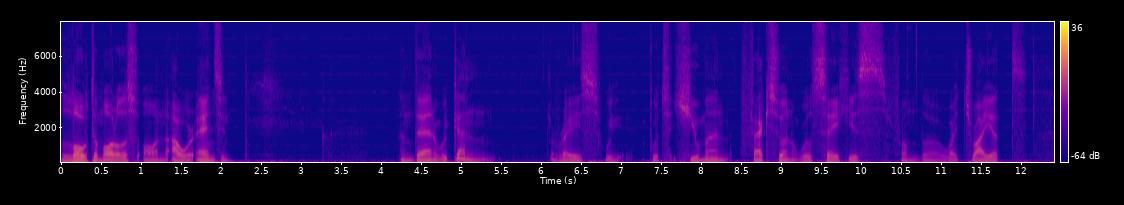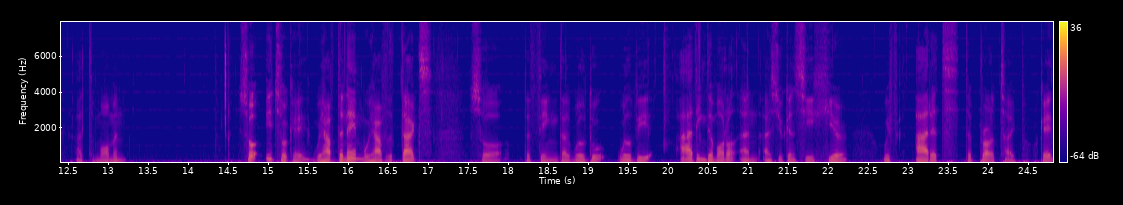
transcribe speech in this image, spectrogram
load the models on our engine. And then we can race we put human faction we'll say he's from the white triad at the moment. So it's okay. We have the name we have the tags. So the thing that we'll do will be adding the model and as you can see here we've added the prototype okay?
